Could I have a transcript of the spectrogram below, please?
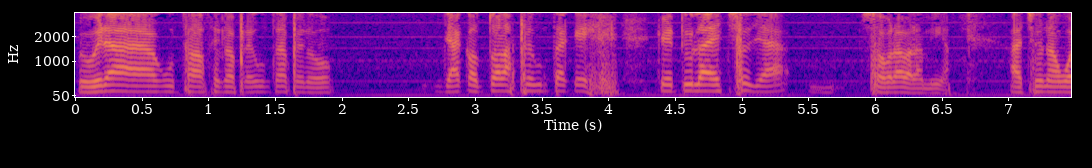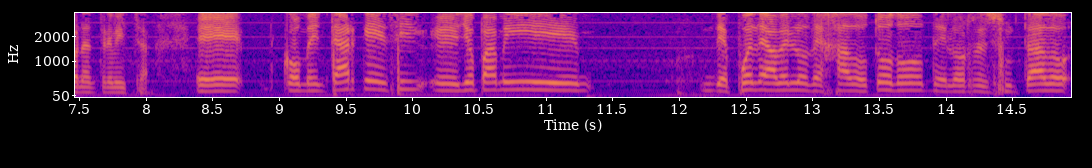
Me hubiera gustado hacer una pregunta, pero ya con todas las preguntas que, que tú le has hecho, ya sobraba la mía. Ha hecho una buena entrevista. Eh, comentar que sí, eh, yo para mí, después de haberlo dejado todo, de los resultados,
